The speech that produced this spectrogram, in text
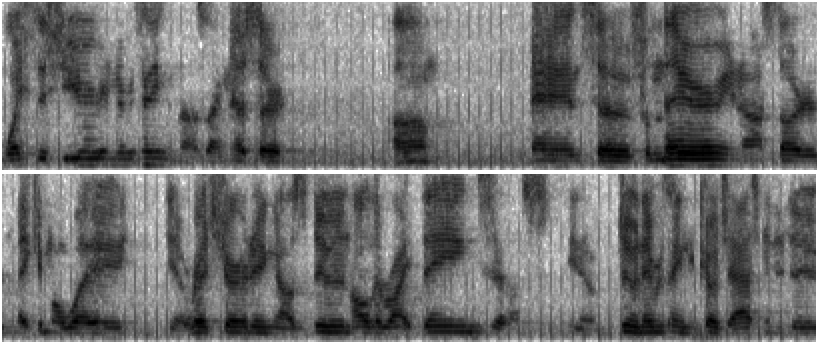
waste this year and everything? And I was like, no, sir. Um, and so from there, you know, I started making my way, you know, redshirting. I was doing all the right things. I was, you know, doing everything the coach asked me to do.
